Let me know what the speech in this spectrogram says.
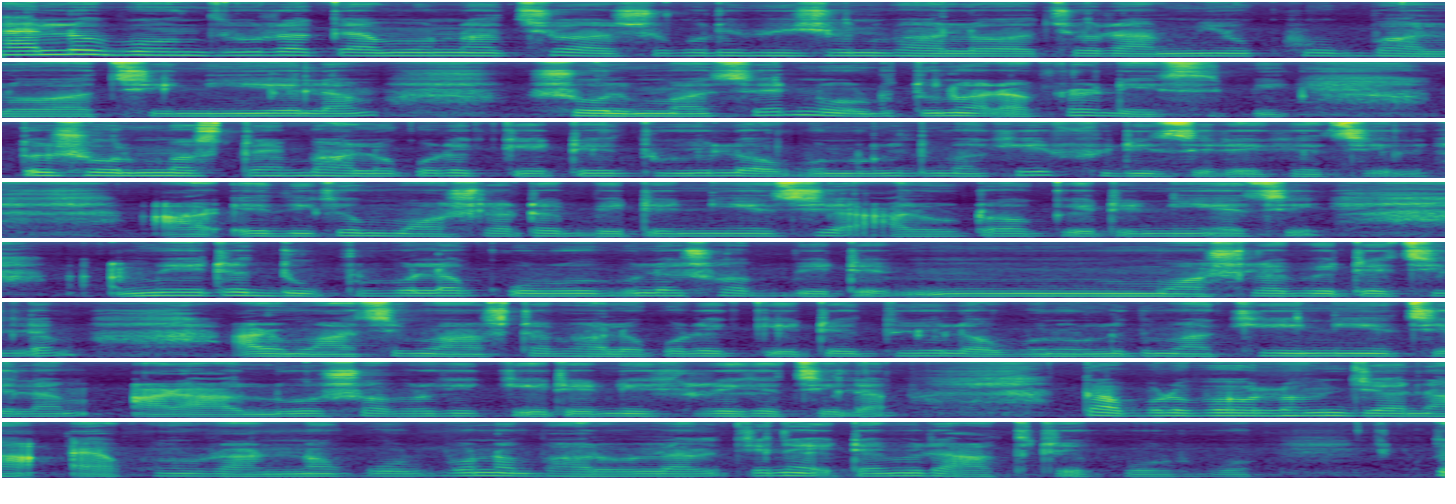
হ্যালো বন্ধুরা, কেমন আছো? আশা করি ভীষণ ভালো আছো আর আমিও খুব ভালো আছি। নিয়ে এলাম শোল মাছের নতুন আর একটা রেসিপি তো শোল মাছটা আমি ভালো করে কেটে ধুয়ে লবণ হলুদ মাখিয়ে ফ্রিজে রেখেছি। আর এদিকে মশলাটা বেটে নিয়েছি, আলুটাও কেটে নিয়েছি। আমি এটা দুপুরবেলা করব বলে সব বেটে মশলা বেটেছিলাম। আর মাছে মাছটা ভালো করে কেটে ধুয়ে লবণ হলুদ মাখিয়ে নিয়েছিলাম। আর আলুও সবাইকে কেটে রেখেছিলাম। তারপরে ভাবলাম যে না, এখন রান্না করব না, ভালো লাগছে না, এটা আমি রাত্রে করব। তো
